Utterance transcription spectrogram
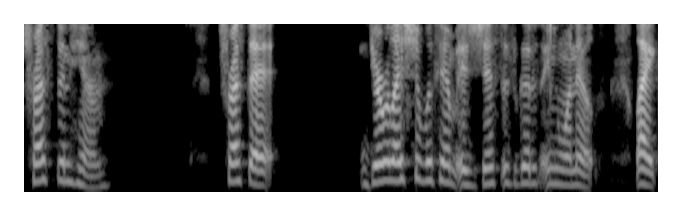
Trust in Him. Trust that your relationship with Him is just as good as anyone else. Like,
